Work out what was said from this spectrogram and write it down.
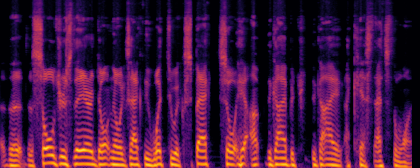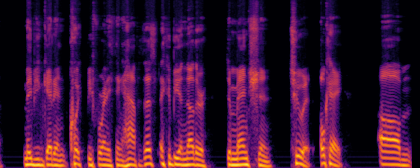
The the soldiers there don't know exactly what to expect. So hey, uh, the guy, the guy I kiss, that's the one. Maybe you can get in quick before anything happens. That's, that could be another dimension to it. Okay, um,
